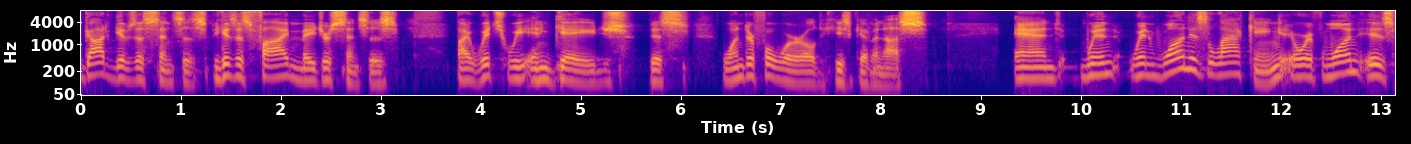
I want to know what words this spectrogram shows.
god gives us senses. He gives us five major senses by which we engage this wonderful world he's given us. And when when one is lacking or if one is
